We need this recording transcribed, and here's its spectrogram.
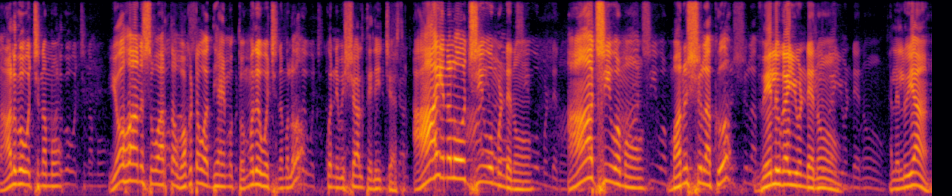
నాలుగో వచనము యోహాను సువార్త ఒకటో అధ్యాయము తొమ్మిదో వచనములో కొన్ని విషయాలు తెలియచేస్తారు ఆయనలో జీవముండెను ఆ జీవము మనుష్యులకు వెలుగై ఉండెను. హల్లెలూయా.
